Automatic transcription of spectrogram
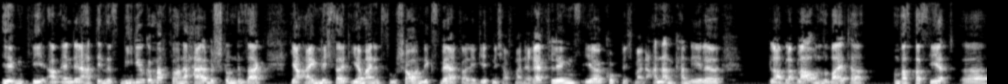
irgendwie am Ende. Er hat dieses Video gemacht, wo er eine halbe Stunde sagt, ja, eigentlich seid ihr meine Zuschauer nix wert, weil ihr geht nicht auf meine Reflinks, ihr guckt nicht meine anderen Kanäle, bla bla bla und so weiter. Und was passiert? Äh,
